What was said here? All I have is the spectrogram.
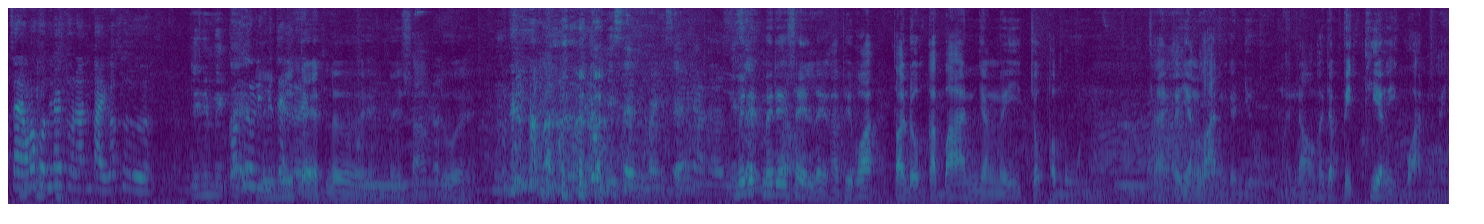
แสดงว่าคนที่ได้ตัวนั้นไปก็คือ ลิมิก็เต็คือดลิมิเต็ดเลยไม่ซับด้วย พี่โดมมีเซ็นไหมเซ็นไม่ได้ไม่ได้เซ็นเลยครับพี่เพราะว่าตอนโดมกลับบ้านยังไม่จบประมูล ใช่ก็ยังรันกันอยู่ เหมือนน้องเขาจะปิดเที่ยงอีกวันอะไรอย่างเงี้ย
